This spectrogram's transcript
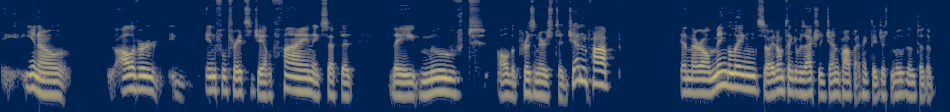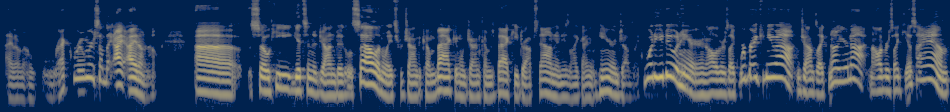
you know, Oliver infiltrates the jail fine, except that they moved all the prisoners to Gen Pop and they're all mingling. So I don't think it was actually Gen Pop. I think they just moved them to the, I don't know, rec room or something. I, I don't know. Uh, so he gets into John Diggle's cell and waits for John to come back. And when John comes back, he drops down and he's like, I'm here. And John's like, What are you doing here? And Oliver's like, We're breaking you out. And John's like, No, you're not. And Oliver's like, Yes, I am.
